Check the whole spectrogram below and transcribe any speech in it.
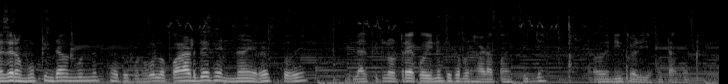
નજારો મૂકીને જવાનું મન નથી થતું, પણ ઓલો પહાડ દેખાય ને ના એ રસ્તો હોય એટલે કેટલો ટ્રેક હોય નથી ખબર, સાડા પાંચ થઈ ગયા. હવે નીકળીએ ફટાફટ.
